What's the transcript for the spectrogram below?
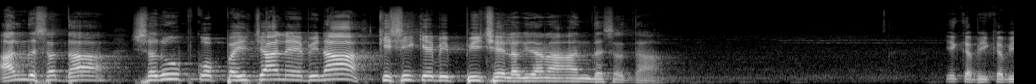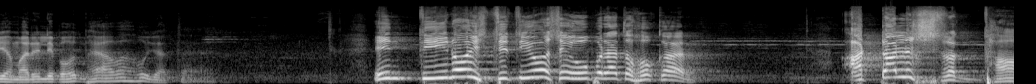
अंधश्रद्धा स्वरूप को पहचाने बिना किसी के भी पीछे लग जाना अंधश्रद्धा। ये कभी कभी हमारे लिए बहुत भयावह हो जाता है। इन तीनों स्थितियों से उपरत होकर अटल श्रद्धा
